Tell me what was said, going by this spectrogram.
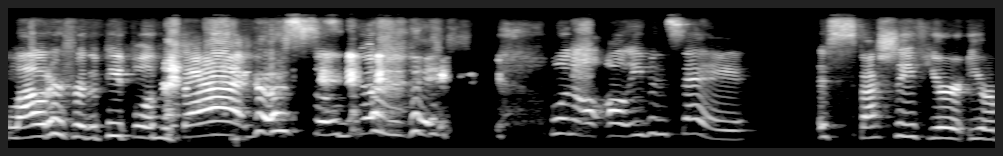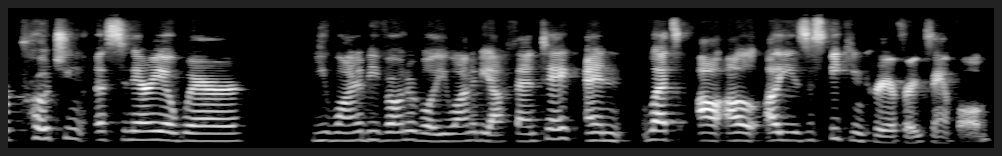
Louder for the people in the back. that was so good. well, and I'll, I'll even say, especially if you're you're approaching a scenario where you want to be vulnerable, you want to be authentic, and let's I'll, I'll I'll use a speaking career for example,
